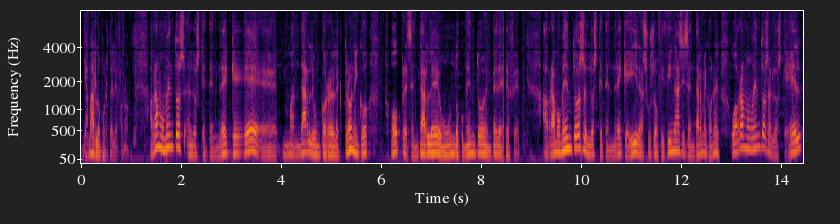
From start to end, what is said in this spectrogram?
llamarlo por teléfono. Habrá momentos en los que tendré que eh, mandarle un correo electrónico o presentarle un documento en PDF. Habrá momentos en los que tendré que ir a sus oficinas y sentarme con él. O habrá momentos en los que él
